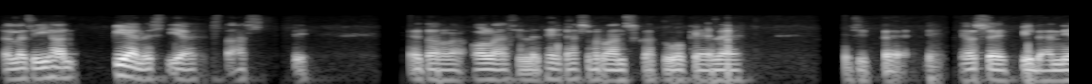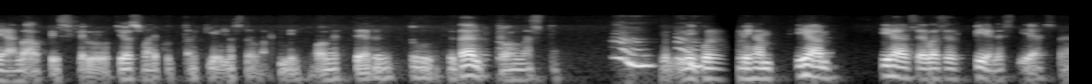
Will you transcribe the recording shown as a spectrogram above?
Tällaisia ihan pienestä iästä asti että olla, ollaan sille, että hei tässä on Ranska, tuokeilee. Ja sitten jos ei pidä, niin älä opiskelu, mutta jos vaikuttaa kiinnostavalta, niin olet tervetullut. Jotain tuollaista. Mm, mm. Niin kuin ihan, ihan, ihan sellaiselta pienestä iästä.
